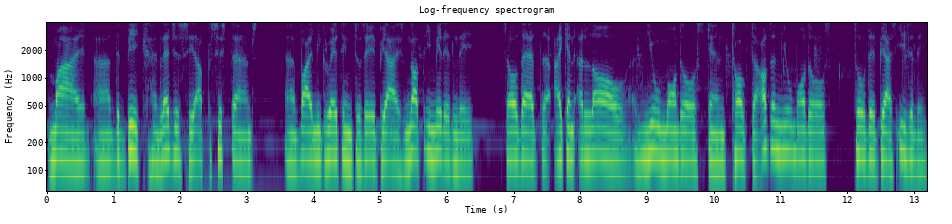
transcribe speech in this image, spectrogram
my uh, the big legacy app systems uh, by migrating to the APIs, not immediately, so that I can allow new models can talk to other new models through the APIs easily.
